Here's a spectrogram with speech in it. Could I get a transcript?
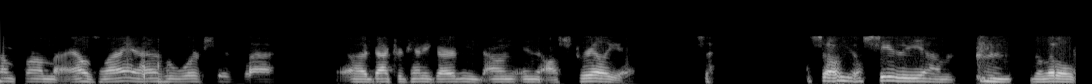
come from Al who works with uh, uh, Dr. Jenny Garden down in Australia. So, so you'll see the um, the little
